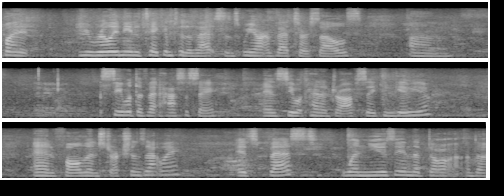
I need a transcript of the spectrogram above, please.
but you really need to take them to the vet since we aren't vets ourselves. Um, see what the vet has to say and see what kind of drops they can give you and follow the instructions that way. It's best when using the, do- the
